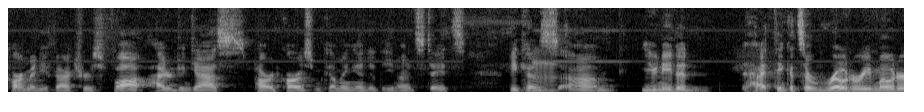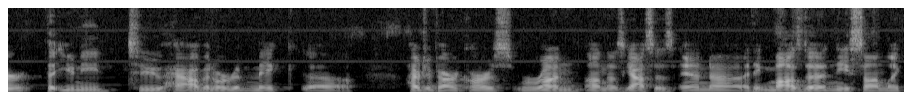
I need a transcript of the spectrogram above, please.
car manufacturers fought hydrogen gas powered cars from coming into the United States because mm. um, you needed, I think it's a rotary motor that you need to have in order to make. Uh, hydrogen powered cars run on those gases. And uh, I think Mazda and Nissan like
